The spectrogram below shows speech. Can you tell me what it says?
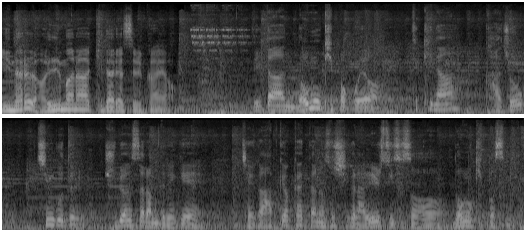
이날을 얼마나 기다렸을까요? 일단 너무 기뻤고요. 특히나 가족, 친구들, 주변 사람들에게 제가 합격했다는 소식을 알릴 수 있어서 너무 기뻤습니다.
